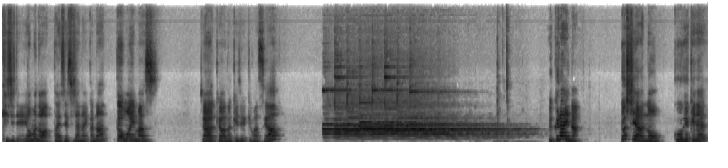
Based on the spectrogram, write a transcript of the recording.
記事で読むのは大切じゃないかなと思います。じゃあ今日の記事いきますよ。ウクライナ、ロシアの攻撃で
